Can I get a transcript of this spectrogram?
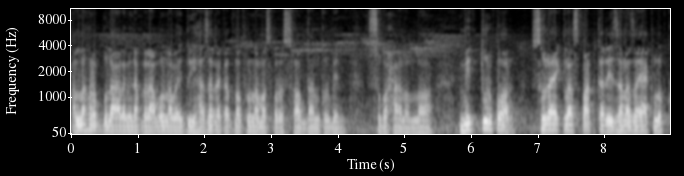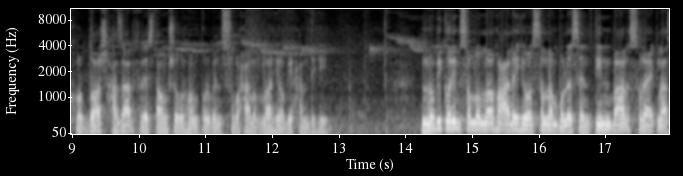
আল্লাহ রব্বুল্লাহ আলমিন আপনার আমল নামায় দুই হাজার রাকাত নফল নামাজ পড়ার সব দান করবেন। সুবাহান আল্লাহ মৃত্যুর পর সুরা ক্লাস জানা যায় এক লক্ষ দশ হাজার ফেরেস্তা অংশগ্রহণ করবেন। সুবাহান আল্লাহ নবী করিম সাল্লাহ আলহি ওয়াসাল্লাম বলেছেন, তিনবার সুরা ক্লাস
